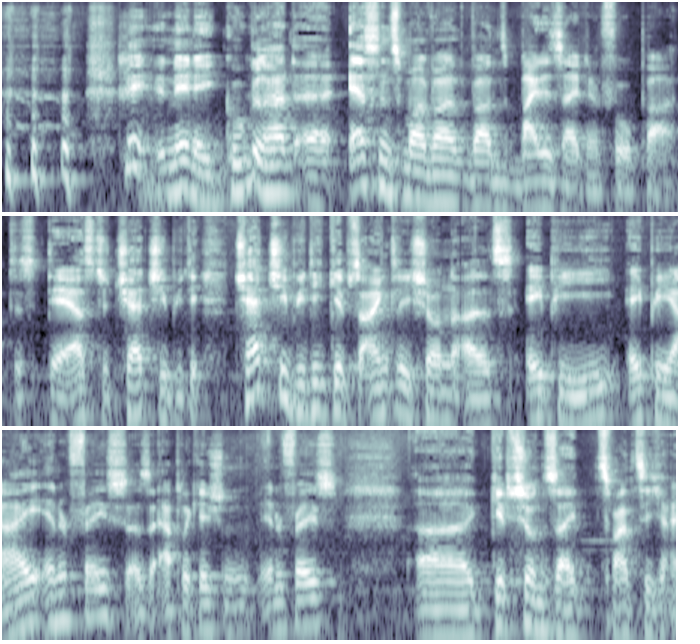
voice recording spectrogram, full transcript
nee, nee, nee. Google hat, äh, erstens mal waren, waren beide Seiten ein Fauxpas. Das, der erste ChatGPT. ChatGPT gibt es eigentlich schon als API, API Interface, also Application Interface, äh, gibt es schon seit 2021.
